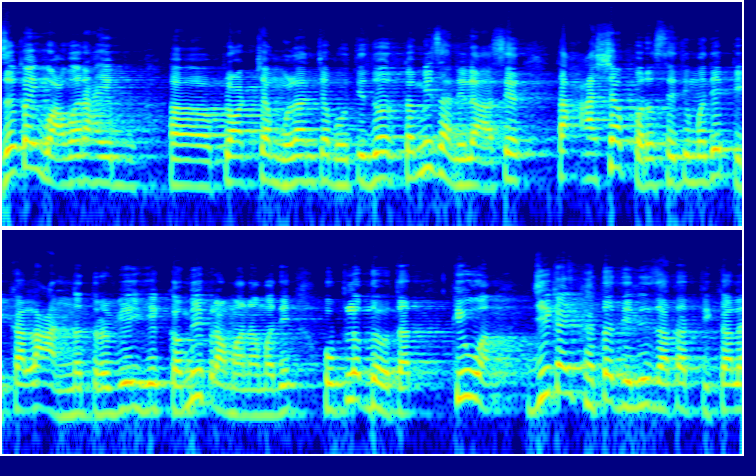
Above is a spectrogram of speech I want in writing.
जो काही वावर आहे प्लॉटच्या मुळांच्या भोवती जर कमी झालेला असेल तर अशा परिस्थितीमध्ये पिकाला अन्नद्रव्य हे कमी प्रमाणामध्ये उपलब्ध होतात किंवा जी काही खतं दिली जातात पिकाला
